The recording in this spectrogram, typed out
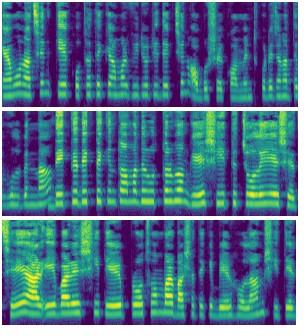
কেমন আছেন? কে কোথা থেকে আমার ভিডিওটি দেখছেন? অবশ্যই কমেন্ট করে জানাতে ভুলবেন না। দেখতে দেখতে কিন্তু আমাদের উত্তরবঙ্গে শীত চলেই এসেছে। আর এবারে শীতের প্রথমবার বাসা থেকে বের হলাম। শীতের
